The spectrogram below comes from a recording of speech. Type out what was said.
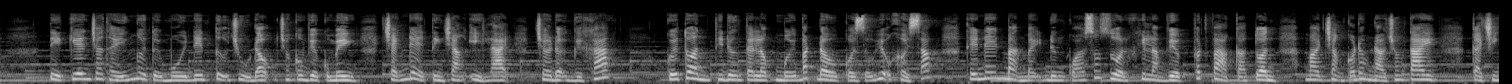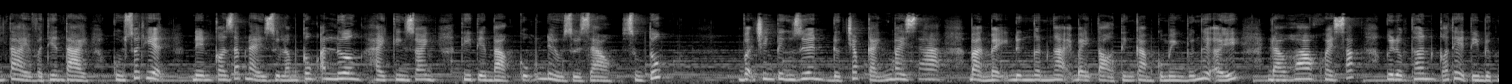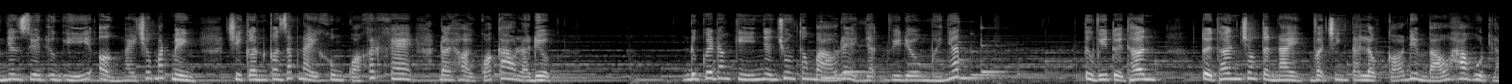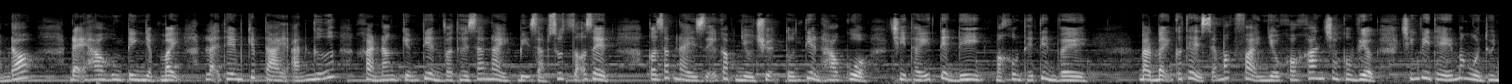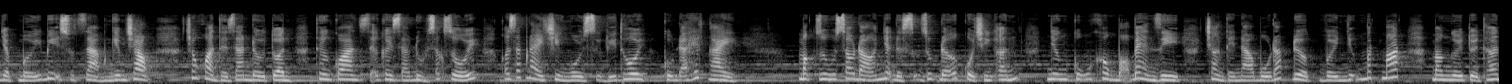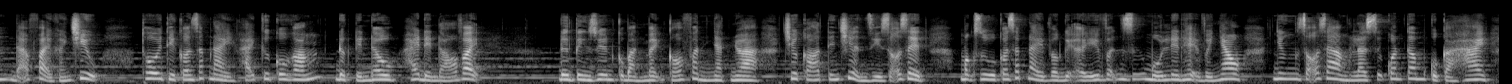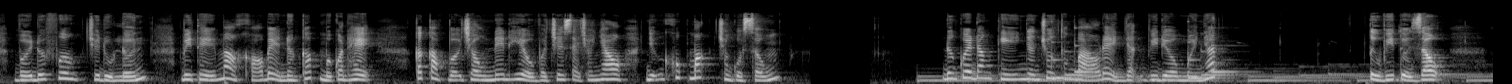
Tỷ kiên cho thấy người tuổi mùi nên tự chủ động trong công việc của mình, tránh để tình trạng ỉ lại, chờ đợi người khác – Cuối tuần thì đường tài lộc mới bắt đầu có dấu hiệu khởi sắc, thế nên bản mệnh đừng quá sốt ruột khi làm việc vất vả cả tuần mà chẳng có đồng nào trong tay. Cả chính tài và thiên tài cùng xuất hiện nên con giáp này dù làm công ăn lương hay kinh doanh thì tiền bạc cũng đều dồi dào, sung túc. Vận trình tình duyên được chắp cánh bay xa, bản mệnh đừng ngần ngại bày tỏ tình cảm của mình với người ấy. Đào hoa khoe sắc, người độc thân có thể tìm được nhân duyên ưng ý ở ngay trước mắt mình. Chỉ cần con giáp này không quá khắt khe, đòi hỏi quá cao là được. Đừng quên đăng ký nhấn chuông thông báo để nhận video mới nhất. Tử vi tuổi thân Tuổi thân trong tuần này, vận trình tài lộc có điểm báo hao hụt lắm đó. Đại hao hung tinh nhập mệnh, lại thêm kiếp tài án ngữ, khả năng kiếm tiền vào thời gian này bị giảm sút rõ rệt. Con giáp này dễ gặp nhiều chuyện tốn tiền hao của, chỉ thấy tiền đi mà không thấy tiền về bản bệnh có thể sẽ mắc phải nhiều khó khăn trong công việc, chính vì thế mà nguồn thu nhập mới bị sụt giảm nghiêm trọng. Trong khoảng thời gian đầu tuần, thương quan sẽ gây ra đủ rắc rối, con giáp này chỉ ngồi xử lý thôi cũng đã hết ngày. Mặc dù sau đó nhận được sự giúp đỡ của chính ấn, nhưng cũng không bỏ bèn gì, chẳng thể nào bù đắp được với những mất mát mà người tuổi thân đã phải gánh chịu. Thôi thì con giáp này hãy cứ cố gắng, được đến đâu hay đến đó vậy. Đường tình duyên của bản mệnh có phần nhạt nhòa, chưa có tiến triển gì rõ rệt. Mặc dù con giáp này và người ấy vẫn giữ mối liên hệ với nhau, nhưng rõ ràng là sự quan tâm của cả hai với đối phương chưa đủ lớn, vì thế mà khó bề nâng cấp mối quan hệ. Các cặp vợ chồng nên hiểu và chia sẻ cho nhau những khúc mắc trong cuộc sống. Đừng quên đăng ký nhấn chuông thông báo để nhận video mới nhất. Tử vi tuổi dậu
